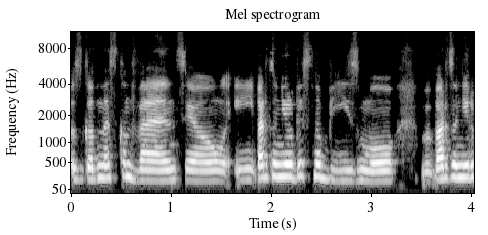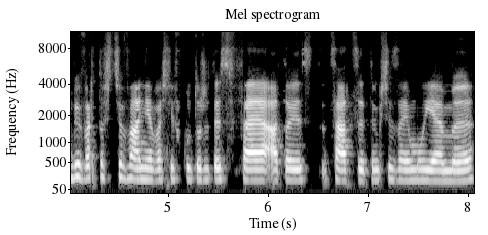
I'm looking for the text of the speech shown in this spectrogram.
zgodne z konwencją i bardzo nie lubię snobizmu, bardzo nie lubię wartościowania właśnie w kulturze, to jest fe, a to jest cacy, tym się zajmujemy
